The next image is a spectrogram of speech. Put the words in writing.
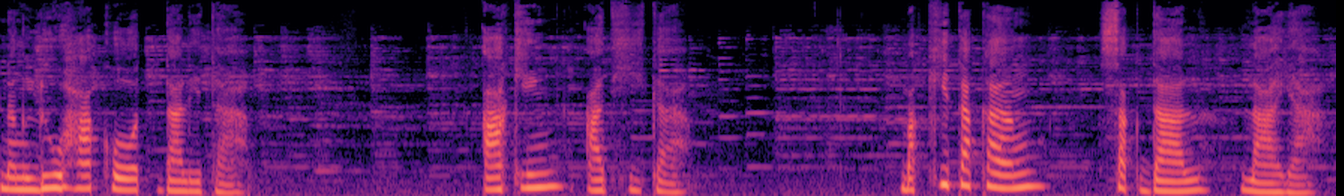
ng luha ko't dalita. Aking adhika. Makita kang sakdal laya.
